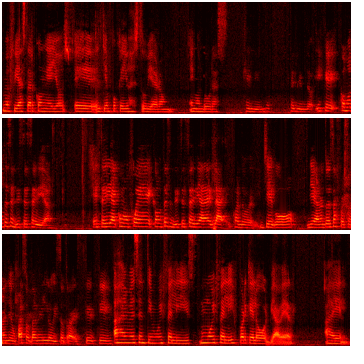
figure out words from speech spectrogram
me fui a estar con ellos eh, el tiempo que ellos estuvieron en Honduras. Qué lindo, qué lindo. ¿Y qué, cómo te sentiste ese día? Ese día, ¿cómo fue? ¿Cómo te sentiste ese día cuando llegó, llegaron todas esas personas, llegó Pastor Daniel y lo hizo otra vez? ¿Qué, Ay, me sentí muy feliz, muy feliz porque lo volví a ver a él.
